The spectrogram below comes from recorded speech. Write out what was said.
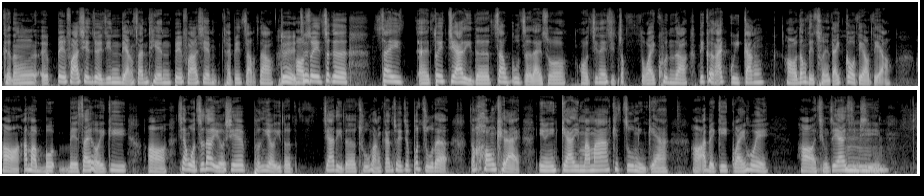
可能呃被发现就已经两三天被发现才被找到，对，哦，所以这个。在呃，对家里的照顾者来说，哦，真的是足大困扰。你可能爱规工，吼，拢伫厝内顾调调，吼，啊嘛无袂使回去，哦，像我知道有些朋友，伊的家里的厨房干脆就不煮了，都封起来，因为惊伊妈妈去煮物件，吼，啊袂记关火，吼，像这样是不是？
